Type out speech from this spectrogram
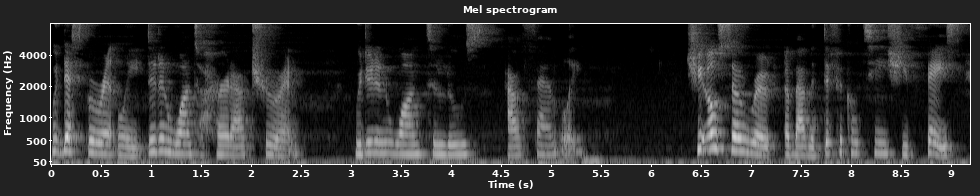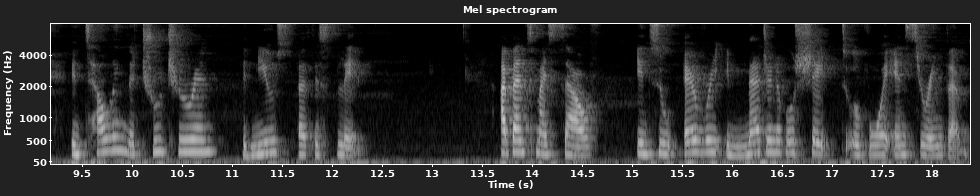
We desperately didn't want to hurt our children. We didn't want to lose our family. She also wrote about the difficulty she faced in telling the true children the news of the split. I bent myself into every imaginable shape to avoid answering them.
